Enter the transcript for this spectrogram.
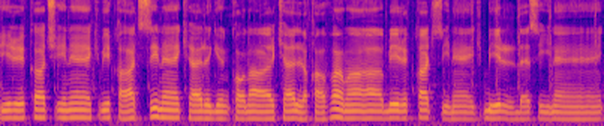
Birkaç inek birkaç sinek her gün konar kel kafama birkaç sinek bir de sinek.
